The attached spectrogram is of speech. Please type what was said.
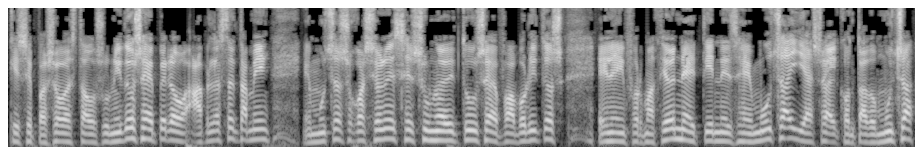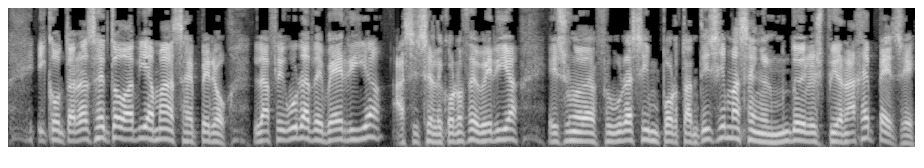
que se pasó a Estados Unidos, eh, pero hablaste también en muchas ocasiones, es uno de tus eh, favoritos en la información, eh, tienes eh, mucha y has eh, contado mucha y contarás todavía más, pero la figura de Beria, así se le conoce Beria, es una de las figuras importantísimas en el mundo del espionaje, pese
